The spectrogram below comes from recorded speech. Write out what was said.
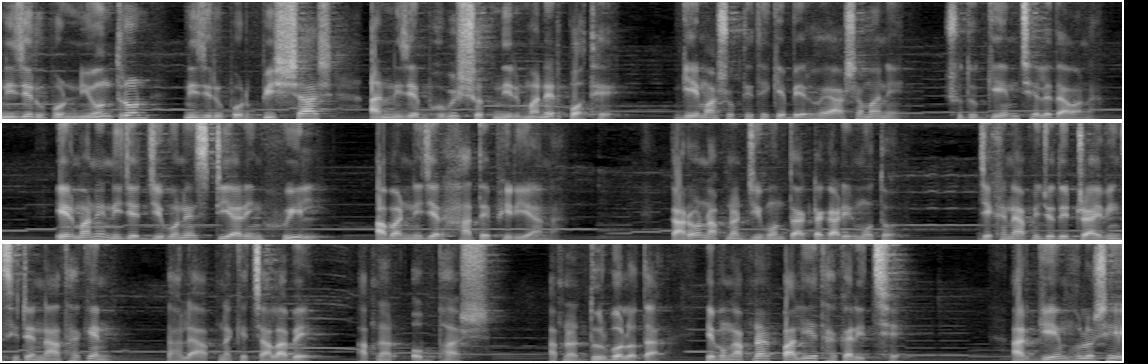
নিজের উপর নিয়ন্ত্রণ, নিজের উপর বিশ্বাস আর নিজের ভবিষ্যৎ নির্মাণের পথে। গেম আসক্তি থেকে বের হয়ে আসা মানে শুধু গেম ছেলে দেওয়া না। এর মানে নিজের জীবনের স্টিয়ারিং হুইল আবার নিজের হাতে ফিরিয়ে আনা। কারণ আপনার জীবন তো একটা গাড়ির মতো। যেখানে আপনি যদি ড্রাইভিং সিটে না থাকেন, তাহলে আপনাকে চালাবে আপনার অভ্যাস, আপনার দুর্বলতা এবং আপনার পালিয়ে থাকার ইচ্ছে। আর গেম হলো সেই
